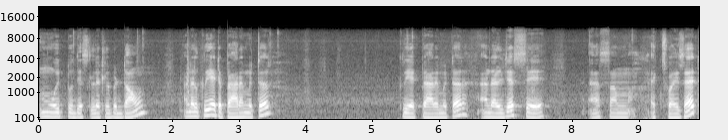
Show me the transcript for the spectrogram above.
move it to this little bit down and I'll create a parameter create parameter and I'll just say as some xyz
